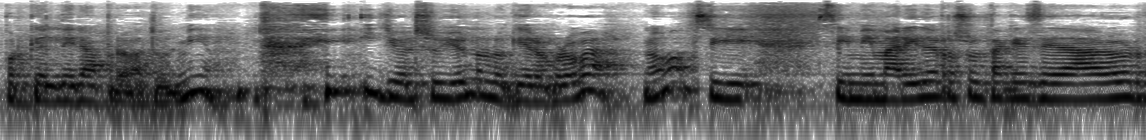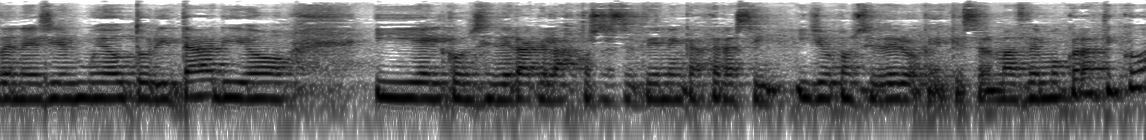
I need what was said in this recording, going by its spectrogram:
porque él dirá, prueba tú el mío. y yo el suyo no lo quiero probar, ¿no? Si, si mi marido resulta que es de dar órdenes y es muy autoritario y él considera que las cosas se tienen que hacer así y yo considero que hay que ser más democrático,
